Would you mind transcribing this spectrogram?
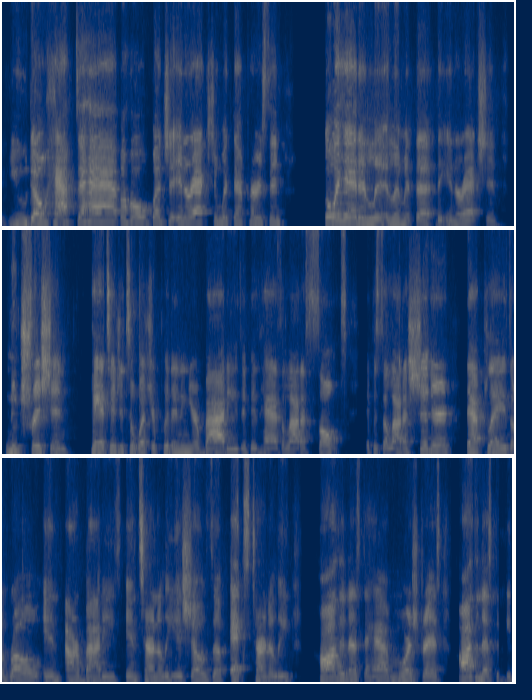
If you don't have to have a whole bunch of interaction with that person, go ahead and li- limit the, the interaction. Nutrition, Pay attention to what you're putting in your bodies. If it has a lot of salt, if it's a lot of sugar, that plays a role in our bodies. Internally, it shows up externally, causing us to have more stress, causing us to be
